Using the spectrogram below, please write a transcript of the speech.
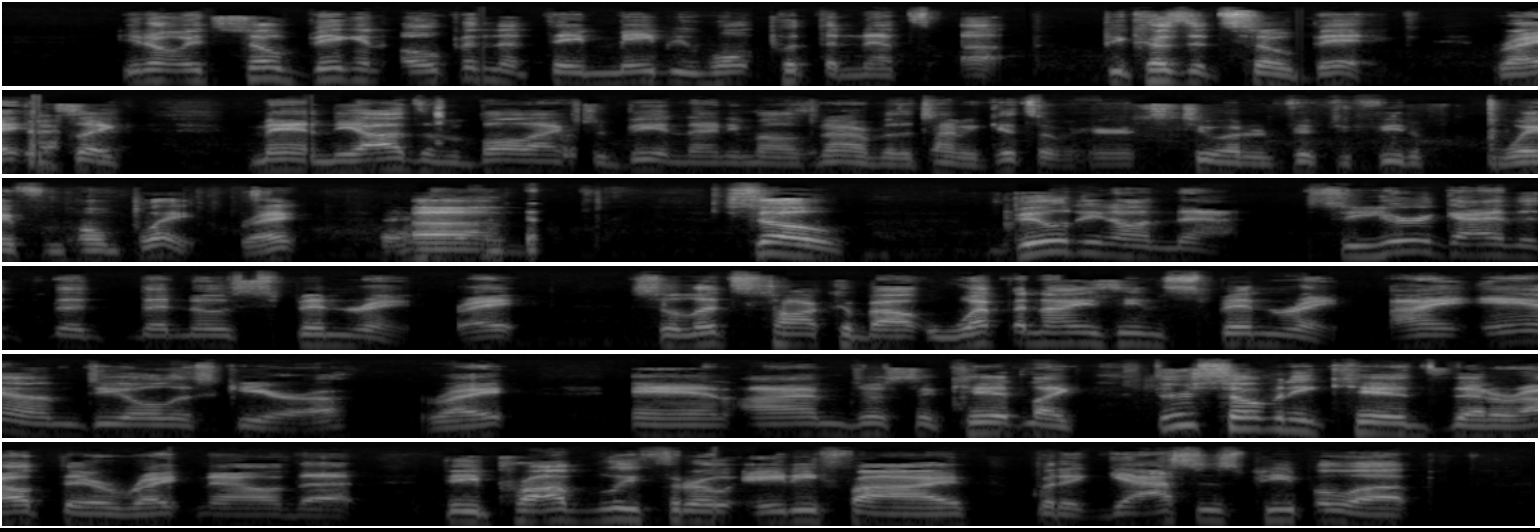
You know, it's so big and open that they maybe won't put the nets up because it's so big, right? It's like, man, the odds of a ball actually being 90 miles an hour by the time it gets over here, it's 250 feet away from home plate, right? Um, so, building on that, so you're a guy that, that that knows spin rate, right? So let's talk about weaponizing spin rate. I am Deolis Guerra, right? And I'm just a kid. Like, there's so many kids that are out there right now that they probably throw 85, but it gasses people up,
